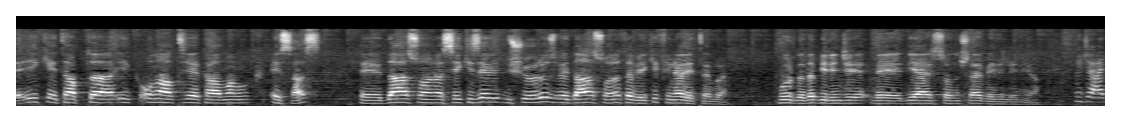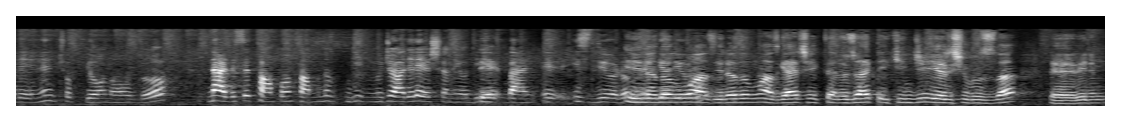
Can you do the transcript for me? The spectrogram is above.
E, ilk etapta ilk 16'ya kalmamak esas. E, daha sonra 8'e düşüyoruz ve daha sonra tabii ki final etabı. Burada da birinci ve diğer sonuçlar belirleniyor. Mücadelenin çok yoğun olduğu, neredeyse tampon tampona bir mücadele yaşanıyor diye ben e, izliyorum. İnanılmaz, inanılmaz. Gerçekten özellikle ikinci yarışımızda e, benim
